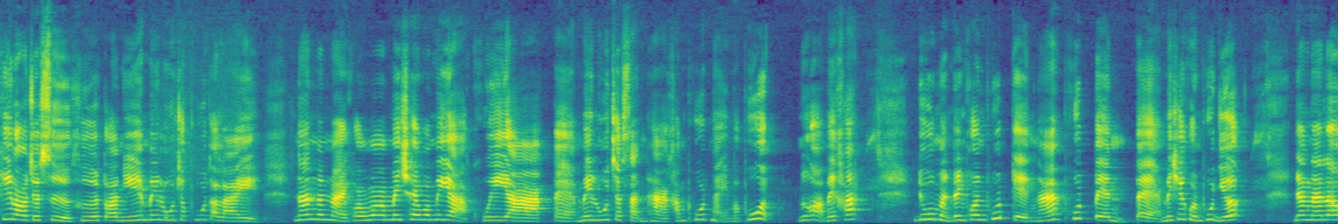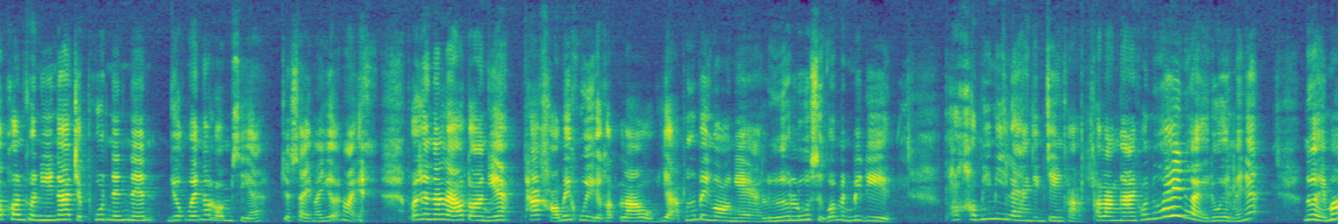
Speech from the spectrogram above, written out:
ที่เราจะสื่อคือตอนนี้ไม่รู้จะพูดอะไร นั่นมันหมายความว่าไม่ใช่ว่าไม่อยากคุยอยาก แต่ไม่รู้จะสรรหาคำพูดไหนมาพูดนึกออกไหมคะ ดูเหมือนเป็นคนพูดเก่งนะ พูดเป็นแต่ไม่ใช่คนพูดเยอะ ดังนั้นแล้วคนคนนี้น่าจะพูดเน้นๆ ยกเว้นอารมณ์เสียจะใส่มาเยอะหน่อย เพราะฉะนั้นแล้วตอนเนี้ถ้าเขาไม่คุยกับเรา อย่าเพิ่งไปงอแง หรือรู้สึกว่ามันไม่ดี เพราะเขาไม่มีแรงจริง ๆ ค่ะ พลังงานเขาเหนื่อยเหนื่อยดูเห็นไหมเนี่ยเหนื่อยม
